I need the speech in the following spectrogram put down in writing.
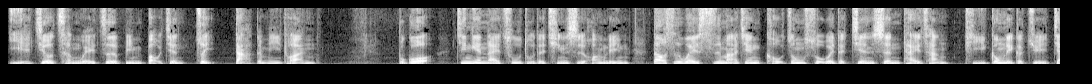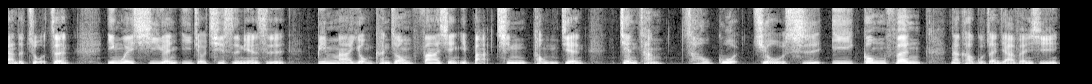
也就成为这柄宝剑最大的谜团。不过，近年来出土的秦始皇陵，倒是为司马迁口中所谓的剑身太长提供了一个绝佳的佐证。因为西元一九七四年时，兵马俑坑中发现一把青铜剑，剑长超过九十一公分。那考古专家分析，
